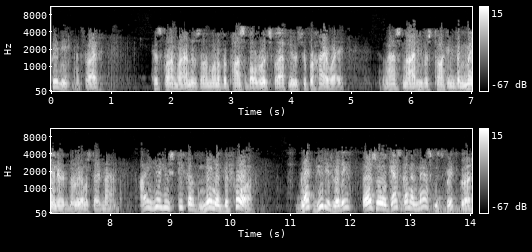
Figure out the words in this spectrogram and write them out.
freely. That's right. His farmland is on one of the possible routes for that new superhighway. And last night he was talking to Maynard, the real estate man. I hear you speak of Maynard before. Black Beauty's ready. Also a gas gun and mask, Mr. Britt. Good.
